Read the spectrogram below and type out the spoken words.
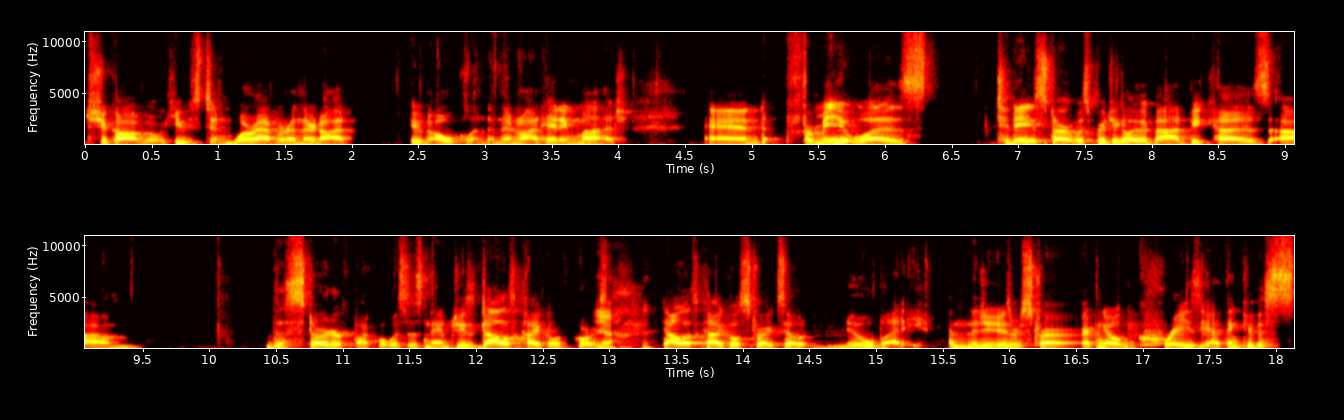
Chicago, Houston, wherever, and they're not in Oakland and they're not hitting much. And for me, it was today's start was particularly bad because um, the starter, fuck, what was his name? Jesus, Dallas Keuchel, of course. Yeah. Dallas Keuchel strikes out nobody, and the Jays were striking out crazy. I think through the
